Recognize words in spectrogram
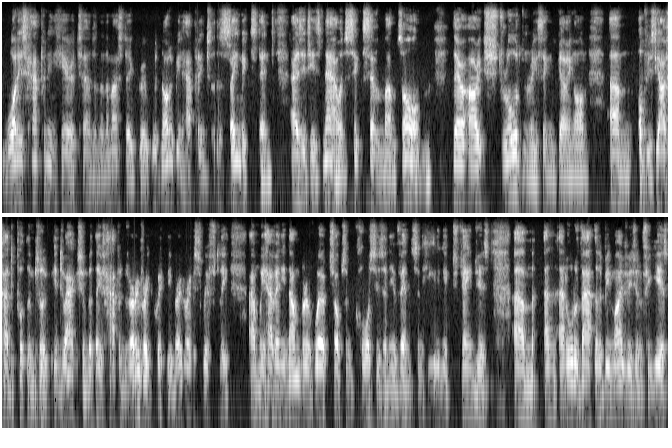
what is happening here at terms of the Namaste group would not have been happening to the same extent as it is now. And six, seven months on, there are extraordinary things going on. Um, obviously, I've had to put them sort of into action, but they've happened very, very quickly, very, very swiftly. And we have any number of workshops and courses and events and healing exchanges um, and, and all of that that have been my vision for years,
